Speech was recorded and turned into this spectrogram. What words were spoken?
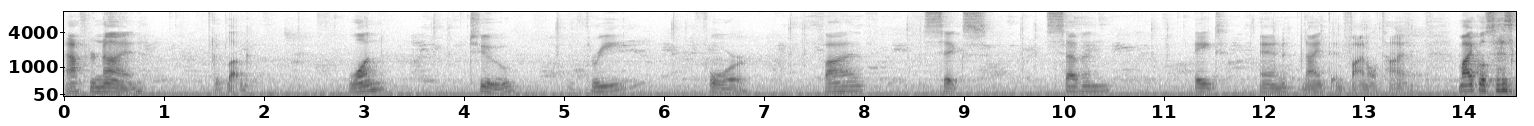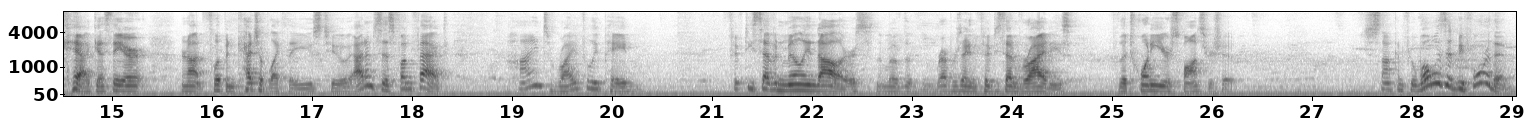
after nine. Good luck. One, two, three, four, five, six seven, eight, and ninth and final time. Michael says, yeah, I guess they are they're not flipping ketchup like they used to. Adam says, fun fact, Heinz rightfully paid $57 million, representing 57 varieties, for the 20-year sponsorship. Just not feel. What was it before then?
